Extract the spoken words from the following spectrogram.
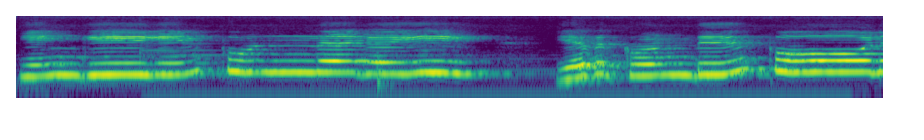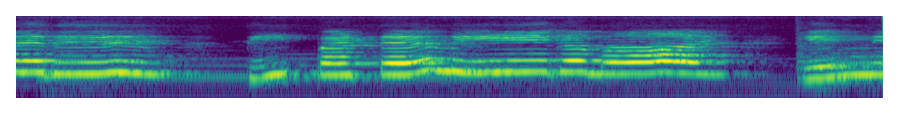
எங்கே என் புன்னகை எவர் கொண்டு போனது? தீப்பட்ட மேகமாய் என்ன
